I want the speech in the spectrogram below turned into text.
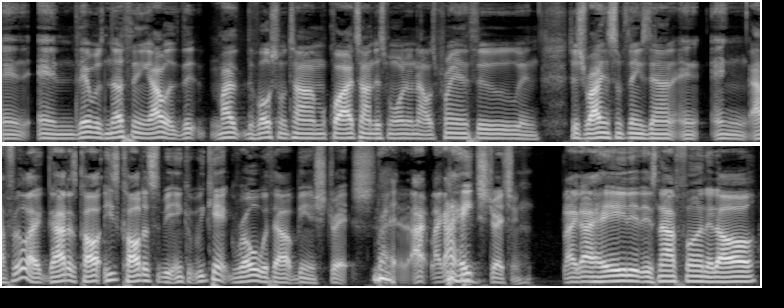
And and there was nothing. I was th- my devotional time, quiet time this morning. I was praying through and just writing some things down. And and I feel like God has called. He's called us to be. Inc- we can't grow without being stretched. Right. I, like I hate stretching. Like I hate it. It's not fun at all.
